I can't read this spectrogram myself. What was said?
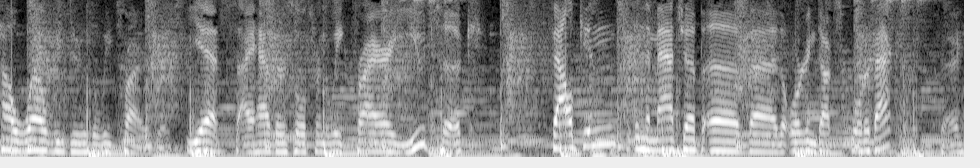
how well we do the week prior to it. Yes, I have the results from the week prior. You took Falcons in the matchup of uh, the Oregon Ducks quarterbacks, Okay,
